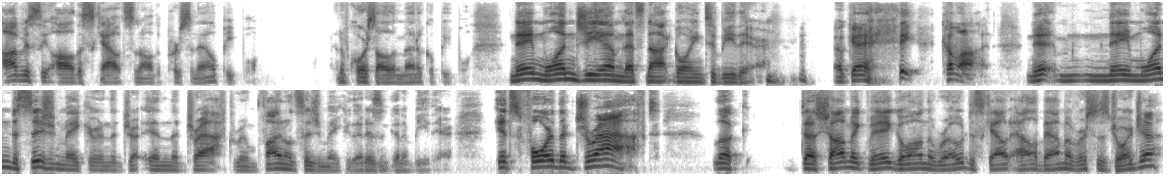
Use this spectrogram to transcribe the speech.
Obviously, all the scouts and all the personnel people. And of course, all the medical people. Name one GM that's not going to be there. Okay. Come on. Na- name one decision maker in the dra- in the draft room, final decision maker that isn't going to be there. It's for the draft. Look, does Sean McVay go on the road to scout Alabama versus Georgia?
